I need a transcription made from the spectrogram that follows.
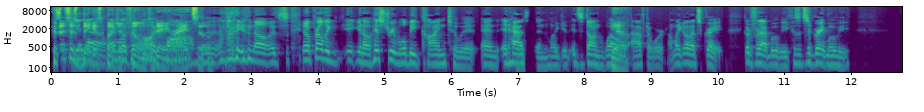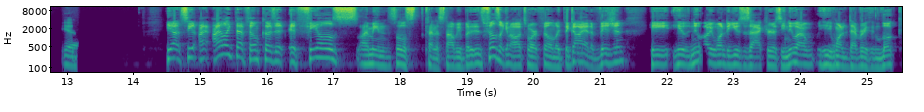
Because that's his Yeah, biggest budget film "Oh, it to date, right? So no, it's it'll probably you know history will be kind to it, and it has been like it, it's done well Yeah. afterward. I'm like, oh, that's great, good for that movie because it's a great movie. Yeah, Yeah, see, I, I like that film because it, it feels, I mean, it's a little kind of snobby, but it feels like an auteur film. Like the guy had a vision. He he knew how he wanted to use his actors. He knew how he wanted to have everything look,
